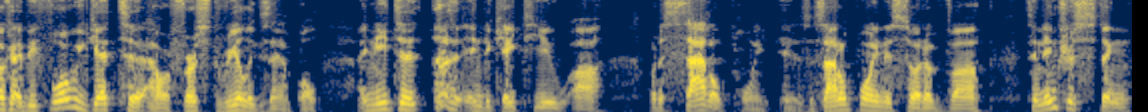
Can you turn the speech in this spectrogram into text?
Okay, before we get to our first real example, I need to indicate to you uh, what a saddle point is. A saddle point is sort of, uh, it's an interesting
